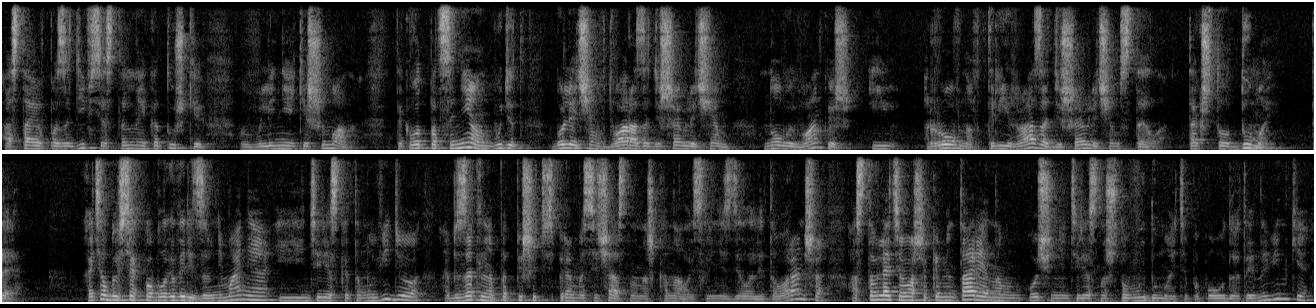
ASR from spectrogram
оставив позади все остальные катушки в линейке Shimano. Так вот, по цене он будет более чем в два раза дешевле, чем новый Vanquish и ровно в три раза дешевле, чем Stella. Так что думай, Т. Хотел бы всех поблагодарить за внимание и интерес к этому видео. Обязательно подпишитесь прямо сейчас на наш канал, если не сделали этого раньше. Оставляйте ваши комментарии, нам очень интересно, что вы думаете по поводу этой новинки.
